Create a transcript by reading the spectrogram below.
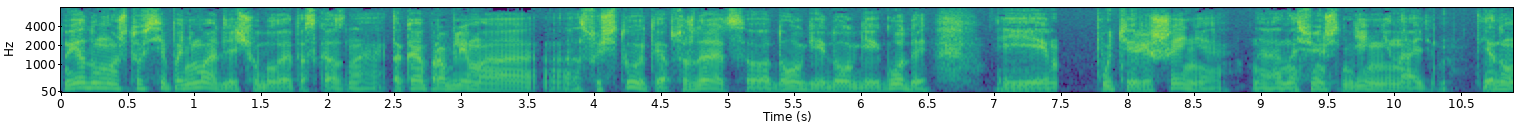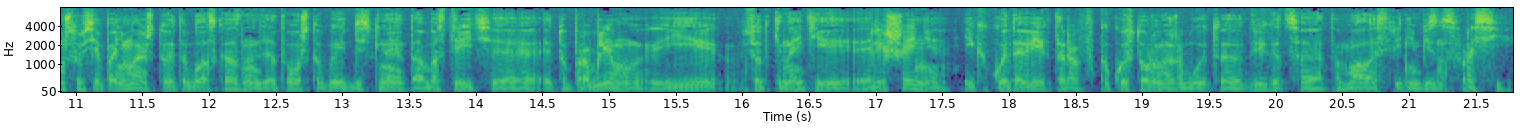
Ну, я думаю, что все понимают, для чего было это сказано. Такая проблема э, существует и обсуждается долгие-долгие годы. И путь решения э, на сегодняшний день не найден. Я думаю, что все понимают, что это было сказано для того, чтобы действительно это обострить э, эту проблему и все-таки найти решение и какой-то вектор, в какую сторону же будет э, двигаться там, малый и средний бизнес в России.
